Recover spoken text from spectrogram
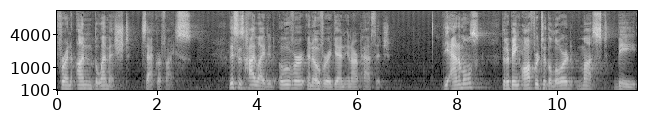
for an unblemished sacrifice. This is highlighted over and over again in our passage. The animals that are being offered to the Lord must be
